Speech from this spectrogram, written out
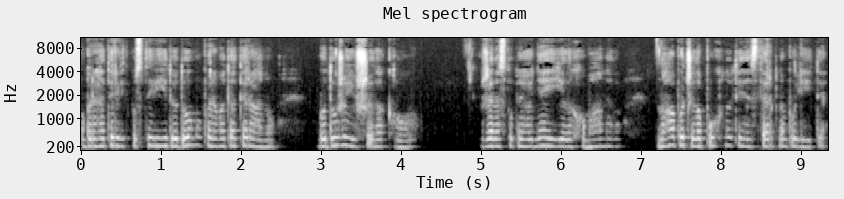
Бригадир відпустив її додому перемотати рану, бо дуже юшила кров. Вже наступного дня її лихоманило, нога почала пухнути і нестерпно боліти.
